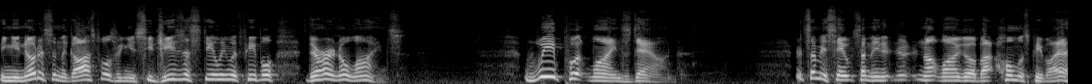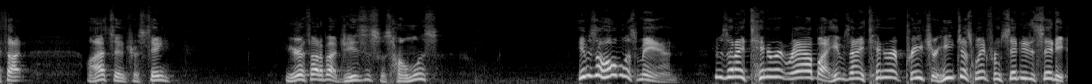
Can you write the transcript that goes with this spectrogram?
And you notice in the Gospels, when you see Jesus dealing with people, there are no lines. We put lines down. I heard somebody say something not long ago about homeless people. I thought, well, that's interesting. You ever thought about Jesus was homeless? He was a homeless man. He was an itinerant rabbi. He was an itinerant preacher. He just went from city to city.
